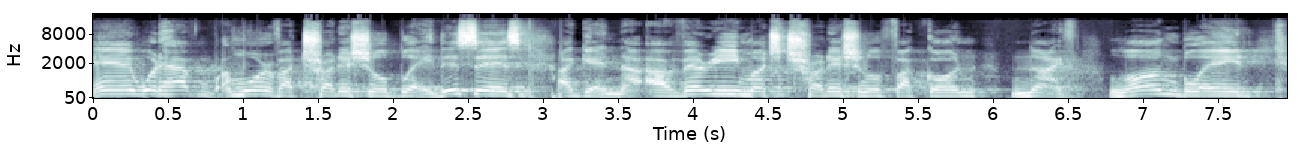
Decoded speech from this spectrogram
and would have more of a traditional blade. This is again a, a very much traditional facon knife. Long blade.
